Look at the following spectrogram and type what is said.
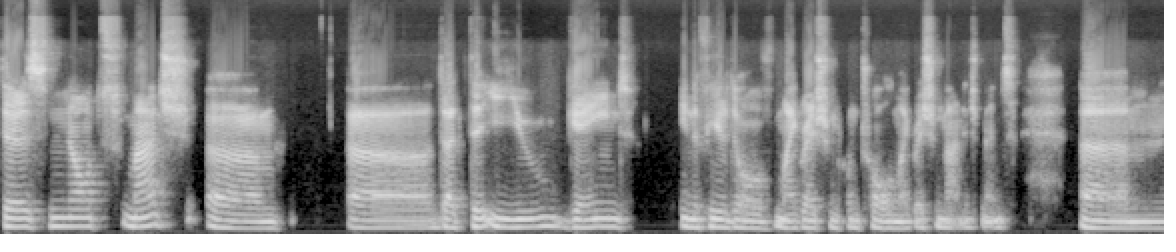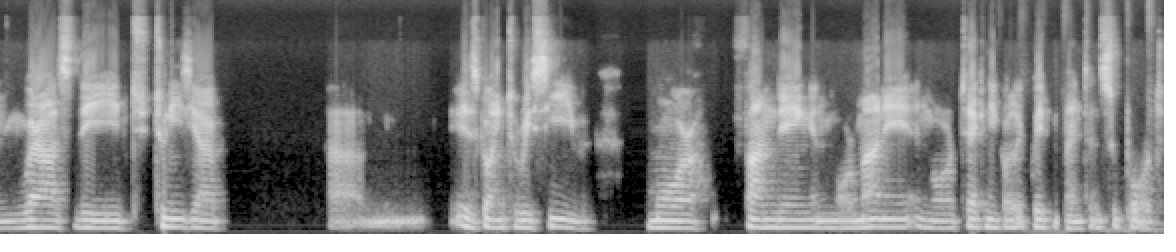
there's not much um, uh, that the EU gained in the field of migration control, migration management, um, whereas the t- Tunisia um, is going to receive more funding and more money and more technical equipment and support.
